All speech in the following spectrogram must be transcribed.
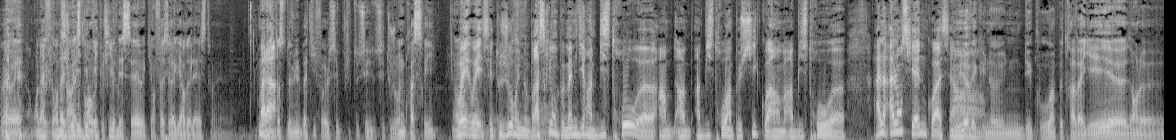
ouais, ouais. On a fait- on a joué les restaurant que je détectives. connaissais, qui est en face de la gare de l'Est. Voilà. Maintenant, c'est devenu le Batifol. C'est plutôt, c'est, c'est toujours une brasserie. Oui, oui, c'est toujours une brasserie. On peut même dire un bistrot, euh, un, un, un bistrot un peu chic, quoi, un, un bistrot euh, à, la- à l'ancienne, quoi. C'est un. Oui, avec une, une déco un peu travaillée euh, dans le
